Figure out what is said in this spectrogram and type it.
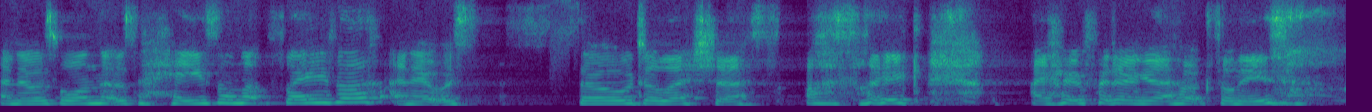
And there was one that was a hazelnut flavor, and it was so delicious. I was like, I hope I don't get hooked on these.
